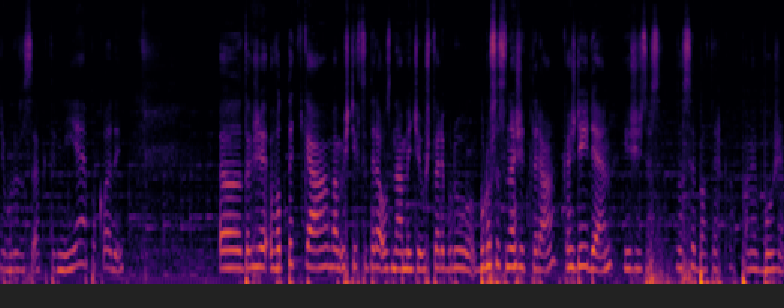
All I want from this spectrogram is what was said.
že budu zase aktivní. Je, poklady. Uh, takže od teďka vám ještě chci teda oznámit, že už tady budu, budu se snažit teda každý den, ježíš zase, zase baterka, pane bože,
